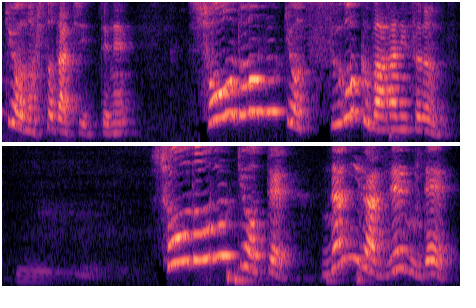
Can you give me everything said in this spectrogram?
仏教の人たちってね衝動仏教すごくバカにするんです。衝動仏教って何が善で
